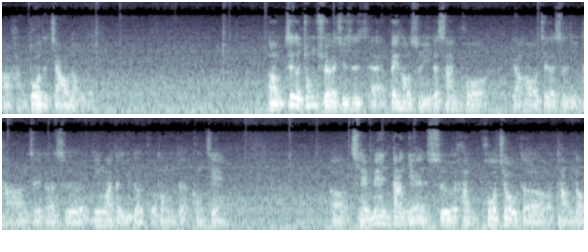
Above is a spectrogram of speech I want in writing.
啊很多的交流的。嗯，这个中学其实呃背后是一个山坡。然后这个是礼堂，这个是另外的一个活动的空间。呃，前面当年是很破旧的唐楼，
